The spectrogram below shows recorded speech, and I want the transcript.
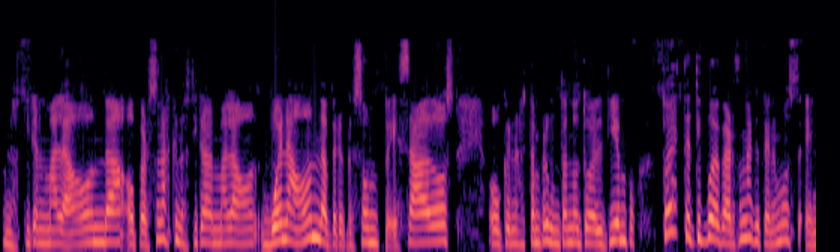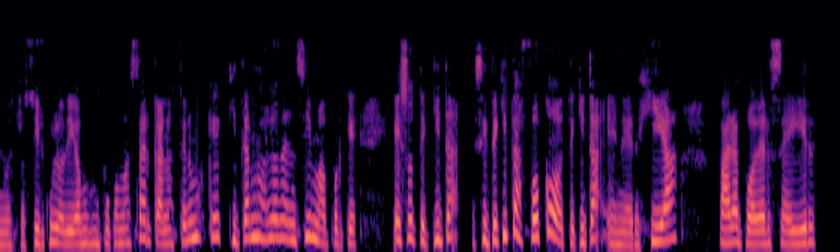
nos tiran mala onda, o personas que nos tiran mala buena onda, pero que son pesados, o que nos están preguntando todo el tiempo. Todo este tipo de personas que tenemos en nuestro círculo, digamos, un poco más cerca, nos tenemos que quitárnoslo de encima, porque eso te quita, si te quita foco, te quita energía para poder seguir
